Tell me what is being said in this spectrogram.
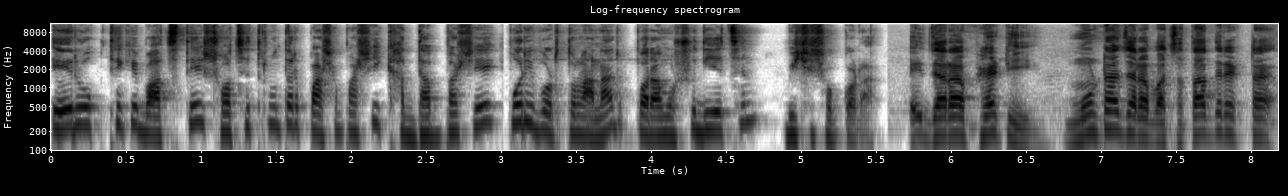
এ রোগ থেকে বাঁচতে সচেতনতার পাশাপাশি খাদ্যাভ্যাসে পরিবর্তন আনার পরামর্শ দিয়েছেন বিশেষজ্ঞরা। এই যারা ফ্যাটি, মোটা যারা বাচ্চা, তাদের একটা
